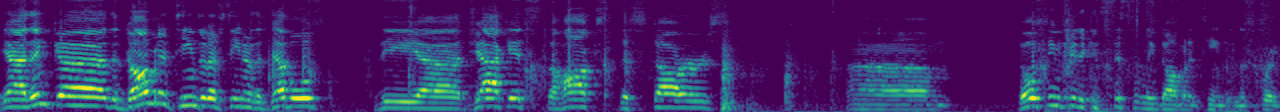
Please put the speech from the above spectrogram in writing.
Yeah, I think uh, the dominant teams that I've seen are the Devils, the uh, Jackets, the Hawks, the Stars. Um, those seem to be the consistently dominant teams in this break.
